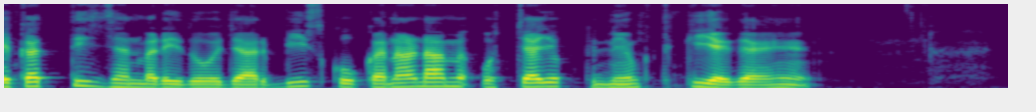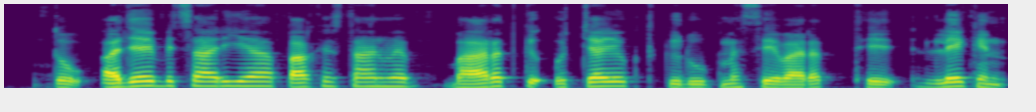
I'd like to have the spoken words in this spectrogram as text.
31 जनवरी 2020 को कनाडा में उच्चायुक्त नियुक्त किए गए हैं। तो अजय बिसारिया पाकिस्तान में भारत के उच्चायुक्त के रूप में सेवारत थे, लेकिन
